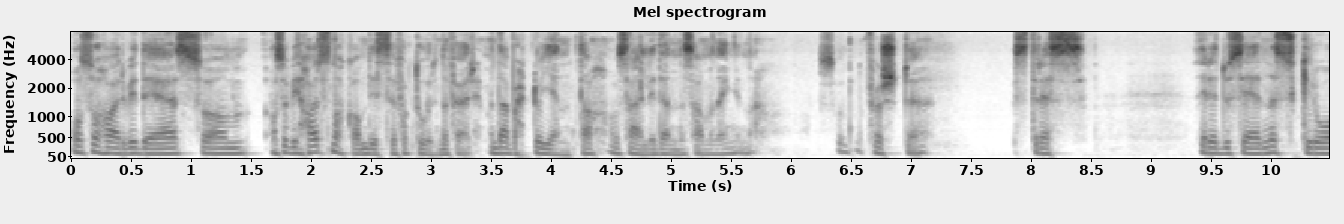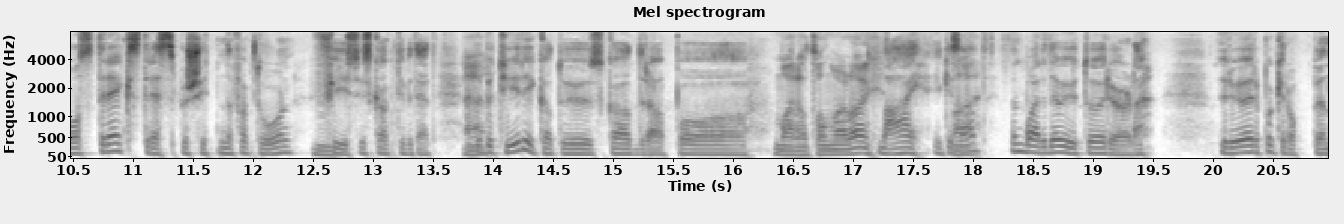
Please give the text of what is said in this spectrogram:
og så har vi det som Altså, vi har snakka om disse faktorene før, men det er verdt å gjenta, og særlig i denne sammenhengen. da. Så den første stressreduserende skråstrek stressbeskyttende faktoren fysisk aktivitet. Det betyr ikke at du skal dra på Maraton hver dag. Nei, ikke sant? Men bare det å ut og røre deg. Rør på kroppen.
